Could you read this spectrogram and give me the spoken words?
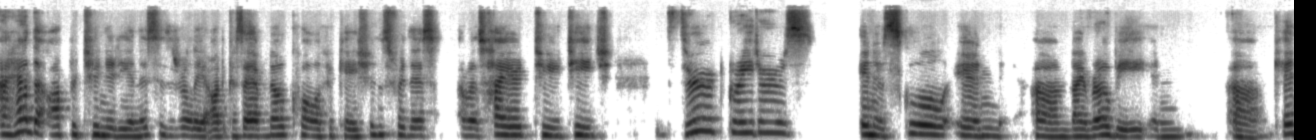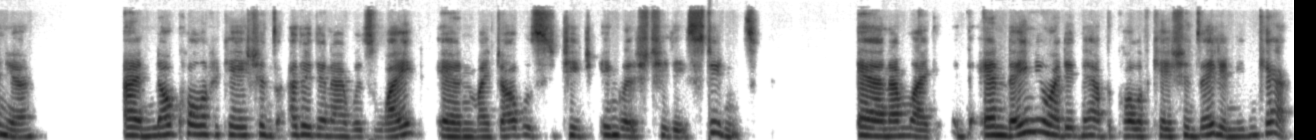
I had the opportunity, and this is really odd because I have no qualifications for this. I was hired to teach third graders in a school in um, Nairobi in uh, Kenya. I had no qualifications other than I was white, and my job was to teach English to these students. And I'm like, and they knew I didn't have the qualifications. They didn't even care.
